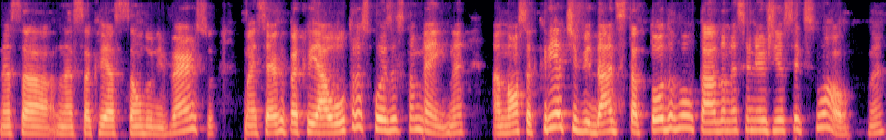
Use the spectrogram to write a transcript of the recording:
nessa, nessa criação do universo, mas serve para criar outras coisas também, né? A nossa criatividade está toda voltada nessa energia sexual, né?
